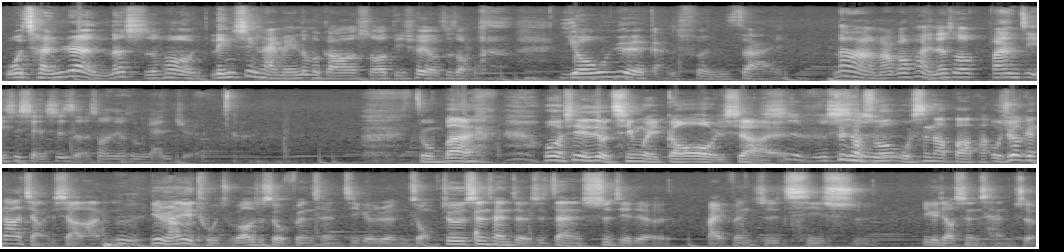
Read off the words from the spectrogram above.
我承认那时候灵性还没那么高的时候，的确有这种 优越感存在。那麻瓜派，你那时候发现自己是显示者的时候，你有什么感觉？怎么办？我现在也是有轻微高傲一下，哎，是不是就想说我是那八趴，我就要跟大家讲一下啦。嗯因为人类图主要就是有分成几个人种，就是生产者是占世界的百分之七十，一个叫生产者，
